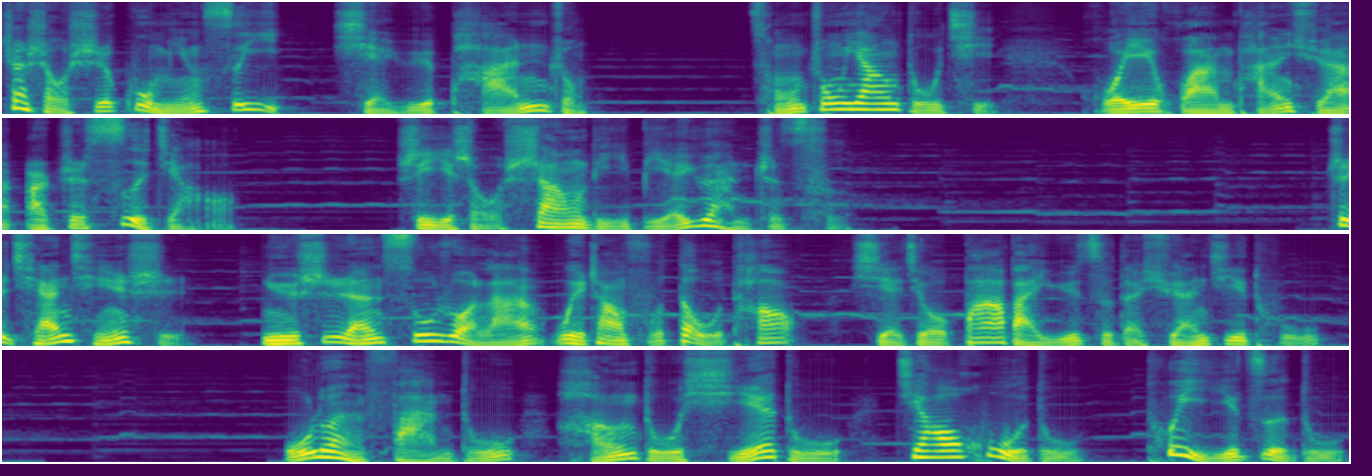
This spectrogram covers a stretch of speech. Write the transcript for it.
这首诗顾名思义，写于盘中，从中央读起，回环盘旋而至四角，是一首伤离别怨之词。至前秦时，女诗人苏若兰为丈夫窦涛写就八百余字的玄机图，无论反读、横读、斜读、交互读、退一字读，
